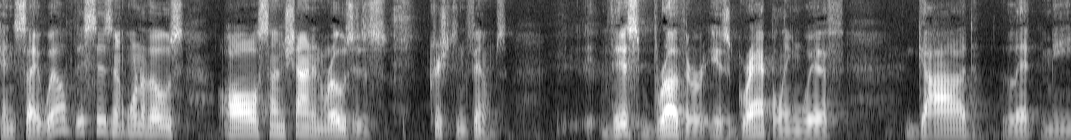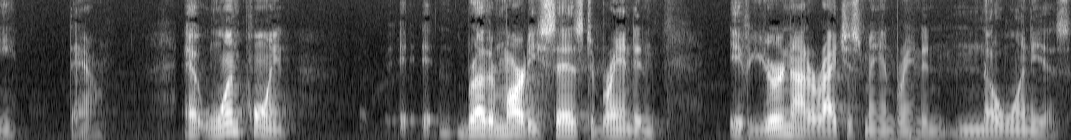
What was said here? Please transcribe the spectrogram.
and say, well, this isn't one of those all sunshine and roses Christian films this brother is grappling with God let me down. At one point, i- i- Brother Marty says to Brandon, If you're not a righteous man, Brandon, no one is.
